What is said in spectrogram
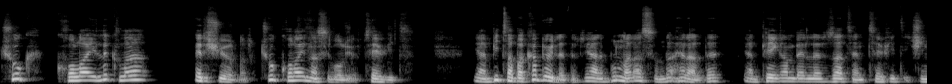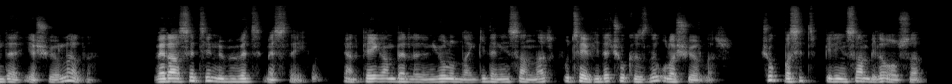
çok kolaylıkla erişiyorlar. Çok kolay nasip oluyor tevhid. Yani bir tabaka böyledir. Yani bunlar aslında herhalde yani peygamberler zaten tevhid içinde yaşıyorlar da. veraseti nübüvvet mesleği. Yani peygamberlerin yolundan giden insanlar bu tevhide çok hızlı ulaşıyorlar. Çok basit bir insan bile olsa,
